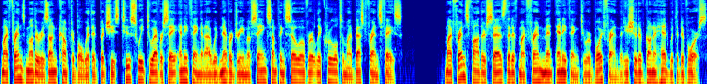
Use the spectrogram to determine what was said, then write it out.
My friend's mother is uncomfortable with it but she's too sweet to ever say anything and I would never dream of saying something so overtly cruel to my best friend's face. My friend's father says that if my friend meant anything to her boyfriend that he should have gone ahead with the divorce.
